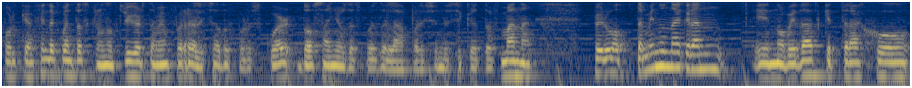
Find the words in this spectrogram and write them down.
porque a fin de cuentas Chrono Trigger también fue realizado por Square dos años después de la aparición de Secret of Mana. Pero también una gran eh, novedad que trajo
